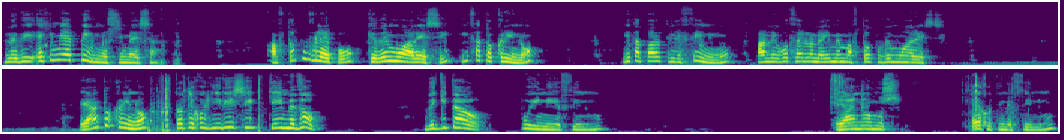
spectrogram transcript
δηλαδή έχει μια επίγνωση μέσα. Αυτό που βλέπω και δεν μου αρέσει ή θα το κρίνω ή θα πάρω την ευθύνη μου αν εγώ θέλω να είμαι με αυτό που δεν μου αρέσει. Εάν το κρίνω, τότε έχω γυρίσει και είμαι εδώ. Δεν κοιτάω πού είναι η ευθύνη μου. Εάν όμως έχω την ευθύνη μου,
